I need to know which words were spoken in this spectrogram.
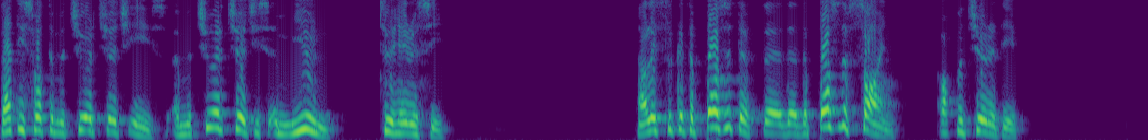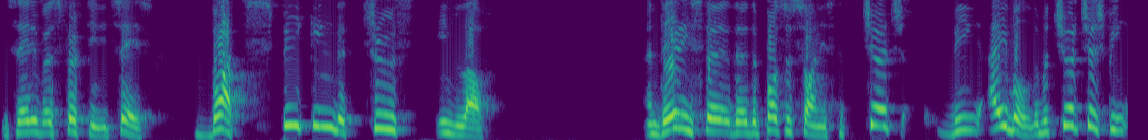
That is what the mature church is. A mature church is immune to heresy. Now let's look at the positive, the, the, the positive sign of maturity. It's there in verse 15. It says, But speaking the truth in love. And there is the, the, the positive sign is the church being able, the mature church being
